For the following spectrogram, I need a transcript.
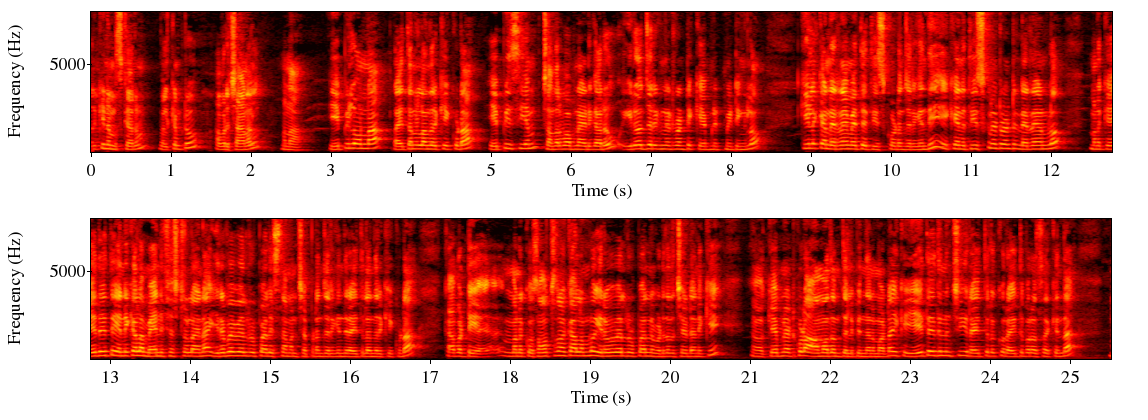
అందరికీ నమస్కారం. Welcome to our channel. మన ఏపీలో ఉన్న రైతన్నులందరికీ కూడా ఏపీ సీఎం చంద్రబాబు నాయుడు గారు ఈరోజు జరిగినటువంటి కేబినెట్ మీటింగ్లో కీలక నిర్ణయం అయితే తీసుకోవడం జరిగింది. ఇక ఆయన తీసుకున్నటువంటి నిర్ణయంలో మనకు ఏదైతే ఎన్నికల మేనిఫెస్టోలో అయినా ఇరవై వేల రూపాయలు ఇస్తామని చెప్పడం జరిగింది రైతులందరికీ కూడా. కాబట్టి మనకు సంవత్సర కాలంలో ఇరవై వేల రూపాయలను విడుదల చేయడానికి కేబినెట్ కూడా ఆమోదం తెలిపిందనమాట ఇక ఏ తేదీ నుంచి రైతులకు రైతు భరోసా కింద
